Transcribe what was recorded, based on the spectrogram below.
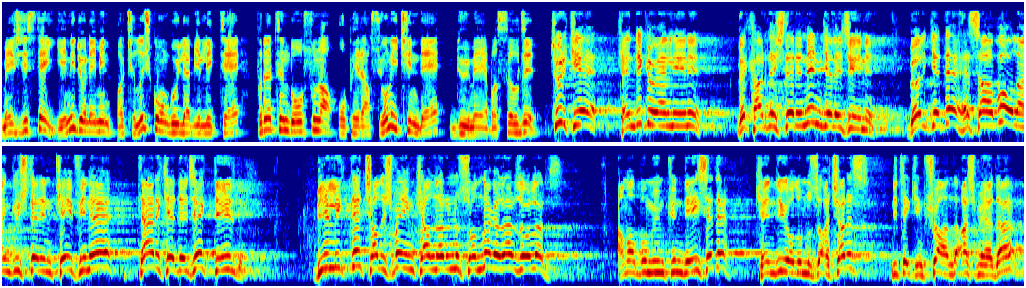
Mecliste yeni dönemin açılış gonguyla birlikte Fırat'ın doğusuna operasyon içinde düğmeye basıldı. Türkiye kendi güvenliğini ve kardeşlerinin geleceğini bölgede hesabı olan güçlerin keyfine terk edecek değildir. Birlikte çalışma imkanlarını sonuna kadar zorlarız. Ama bu mümkün değilse de kendi yolumuzu açarız. Nitekim şu anda açmaya da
